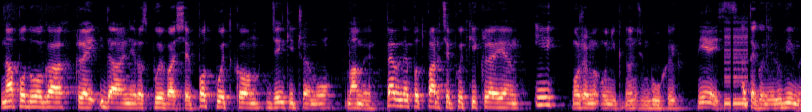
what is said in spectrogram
na podłogach klej idealnie rozpływa się pod płytką, dzięki czemu mamy pełne podparcie płytki klejem i możemy uniknąć głuchych miejsc, a tego nie lubimy.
